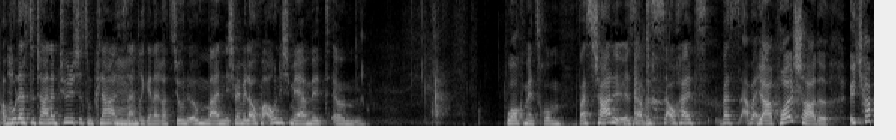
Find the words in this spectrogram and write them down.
Obwohl das total natürlich ist und klar ist, dass eine andere Generation irgendwann, ich meine, wir laufen auch nicht mehr mit ähm, Walkmans rum, was schade ist, aber es ist auch halt, was, aber Ja, voll schade. Ich habe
